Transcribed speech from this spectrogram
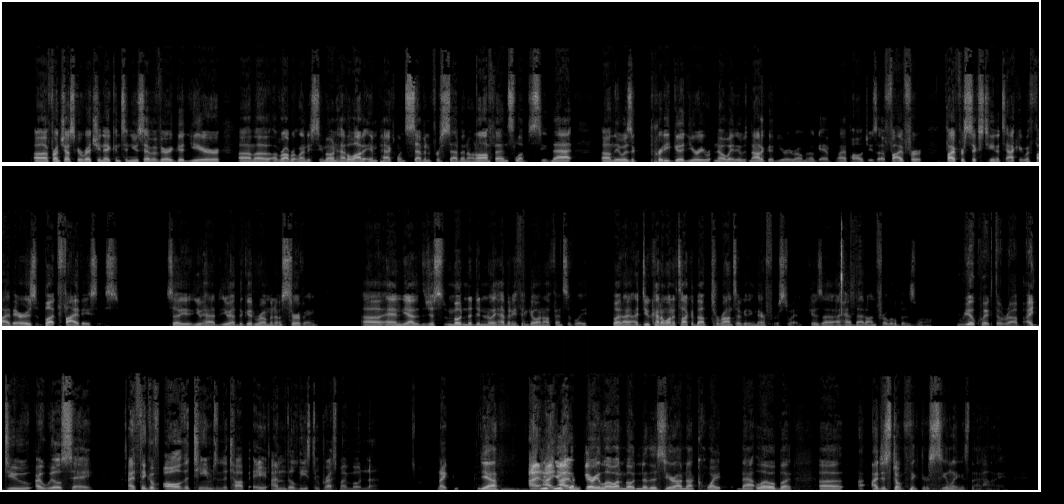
Uh, Francesco Recine continues to have a very good year. Um, uh, uh, Robertlandy Simone had a lot of impact, went seven for seven on offense. Love to see that. Um, it was a pretty good Yuri. No, wait, it was not a good Yuri Romano game. My apologies. Uh, five for five for sixteen attacking with five errors, but five aces. So you, you had you had the good Romano serving, uh, and yeah, just Modena didn't really have anything going offensively. But I, I do kind of want to talk about Taranto getting their first win because I, I had that on for a little bit as well. Real quick though, Rob, I do. I will say, I think of all the teams in the top eight, I'm the least impressed by Modena. Like Yeah, I, you, I, I been very low on Modena this year. I'm not quite that low, but uh, I- I just don't think their ceiling is that high.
